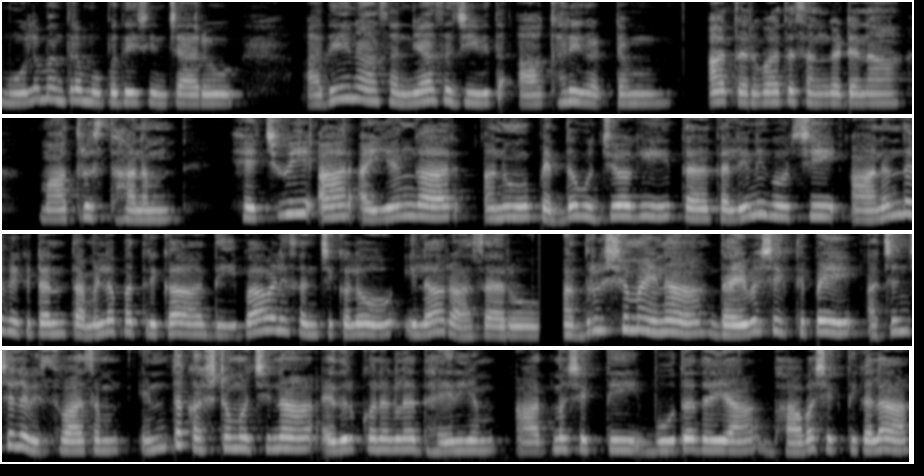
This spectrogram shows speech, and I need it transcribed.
మూలమంత్రం ఉపదేశించారు. అదే నా సన్యాస జీవిత ఆఖరి ఘట్టం. ఆ తరువాత సంఘటన మాతృస్థానం. హెచ్విఆర్ అయ్యంగార్ అను పెద్ద ఉద్యోగి తన తల్లిని గూర్చి ఆనంద వికటన్ తమిళ పత్రిక దీపావళి సంచికలో ఇలా రాశారు. అదృశ్యమైన దైవశక్తిపై అచంచల విశ్వాసం. ఎంత కష్టం వచ్చినా ఎదుర్కొనగల ధైర్యం ఆత్మశక్తి భూతదయ భావశక్తి గల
